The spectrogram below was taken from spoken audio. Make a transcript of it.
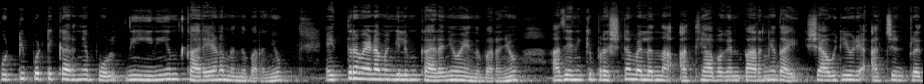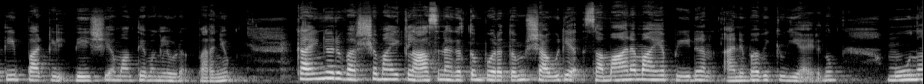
പൊട്ടിപ്പൊട്ടി കരഞ്ഞപ്പോൾ നീ ഇനിയും കരയണമെന്ന് പറഞ്ഞു. എത്ര വേണമെങ്കിലും കരഞ്ഞോ എന്ന് പറഞ്ഞു. അതെനിക്ക് പ്രശ്നമല്ലെന്ന് അധ്യാപകൻ പറഞ്ഞതായി ശൗര്യയുടെ അച്ഛൻ പ്രദീപ് പാട്ടീൽ ദേശീയ മാധ്യമങ്ങളോട് പറഞ്ഞു. കഴിഞ്ഞൊരു വർഷമായി ക്ലാസ്സിനകത്തും പുറത്തും ശൗര്യ സമാനമായ പീഡനം അനുഭവിക്കുകയായിരുന്നു. മൂന്ന്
